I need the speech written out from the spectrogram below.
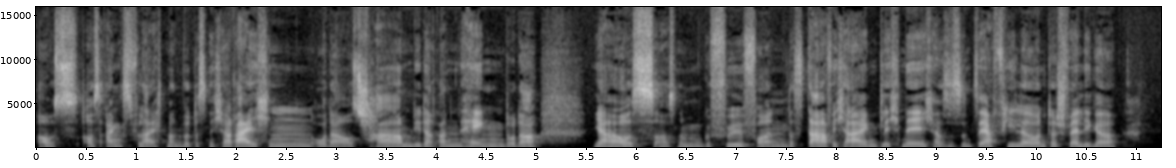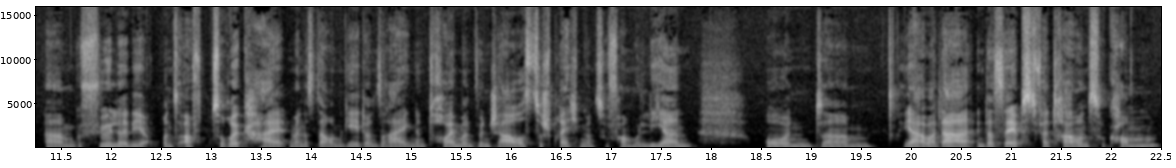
aus, aus Angst vielleicht, man wird es nicht erreichen oder aus Scham, die daran hängt oder ja, aus, aus einem Gefühl von, das darf ich eigentlich nicht. Also es sind sehr viele unterschwellige ähm, Gefühle, die uns oft zurückhalten, wenn es darum geht, unsere eigenen Träume und Wünsche auszusprechen und zu formulieren. Und ähm, ja, aber da in das Selbstvertrauen zu kommen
